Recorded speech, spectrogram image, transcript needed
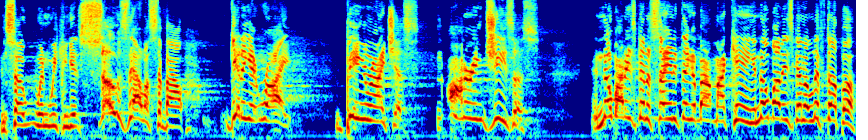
And so when we can get so zealous about getting it right, being righteous, and honoring Jesus, and nobody's going to say anything about my king, and nobody's going to lift up a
